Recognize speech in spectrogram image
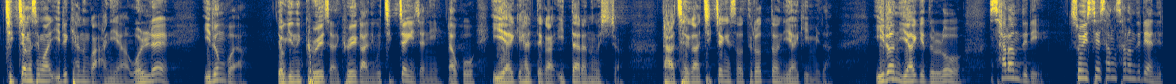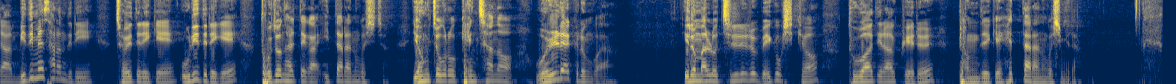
직장 생활 이렇게 하는 거 아니야. 원래 이런 거야. 여기는 교회자, 교회가 아니고 직장이잖니. 라고 이야기할 때가 있다라는 것이죠. 다 제가 직장에서 들었던 이야기입니다. 이런 이야기들로 사람들이 소위 세상 사람들이 아니라 믿음의 사람들이 저희들에게 우리들에게 도전할 때가 있다라는 것이죠. 영적으로 괜찮아 원래 그런 거야. 이런 말로 진리를 왜곡시켜 두아디라 괴를 병들게 했다라는 것입니다.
